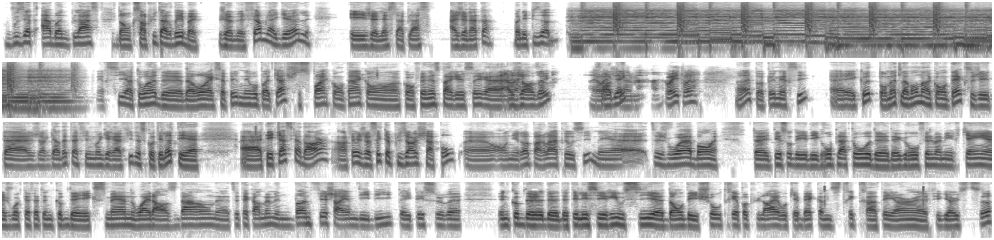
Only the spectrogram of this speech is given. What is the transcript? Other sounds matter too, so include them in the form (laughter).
vous êtes à bonne place. Donc, sans plus tarder, ben, je me ferme la gueule et je laisse la place à Jonathan. Bon épisode. Merci à toi d'avoir accepté de venir au podcast. Je suis super content qu'on finisse par réussir à, ben jaser. Ben ça va bien? Oui, toi? Oui, Popé, merci. Euh, écoute, pour mettre le monde en contexte, j'ai je regardais ta filmographie de ce côté-là. Tu es, euh, es, cascadeur. En fait, je sais que tu as plusieurs chapeaux. Euh, on ira par là après aussi, mais je vois, bon, tu as été sur des, gros plateaux de, gros films américains. Je vois que tu as fait une coupe de X-Men, White House Down. tu as quand même une bonne fiche à MDB. Tu as été sur une coupe de, de, téléséries aussi, euh, dont des shows très populaires au Québec comme District 31, euh, Figures, tout ça.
